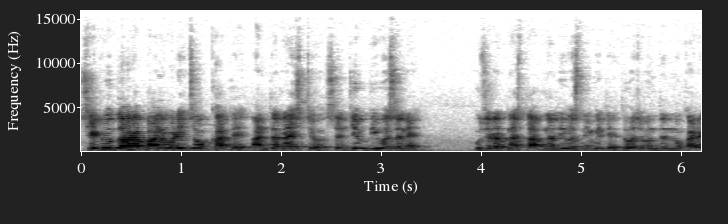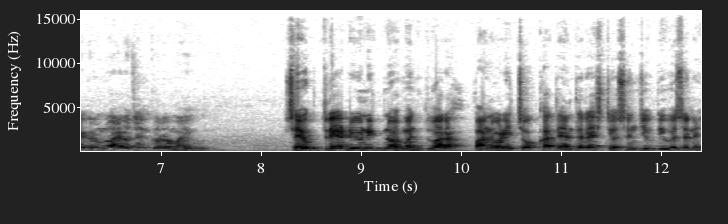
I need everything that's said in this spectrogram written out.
સીટુ દ્વારા પાનવડી ચોક ખાતે આંતરરાષ્ટ્રીય સંજીવ દિવસ અને ગુજરાતના સ્થાપના દિવસ નિમિત્તે ધ્વજવંદનનું કાર્યક્રમનું આયોજન કરવામાં આવ્યું હતું. સંયુક્ત ટ્રેડ યુનિટનો મંચ દ્વારા પાનવાડી ચોક ખાતે આંતરરાષ્ટ્રીય સંજીવ દિવસ અને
